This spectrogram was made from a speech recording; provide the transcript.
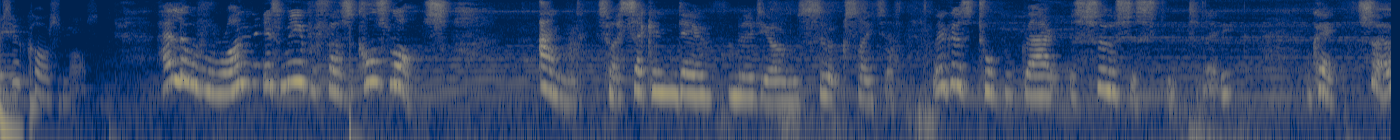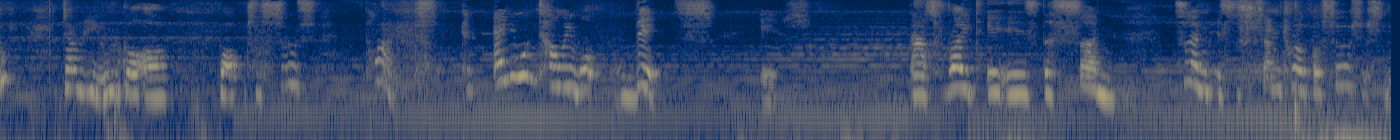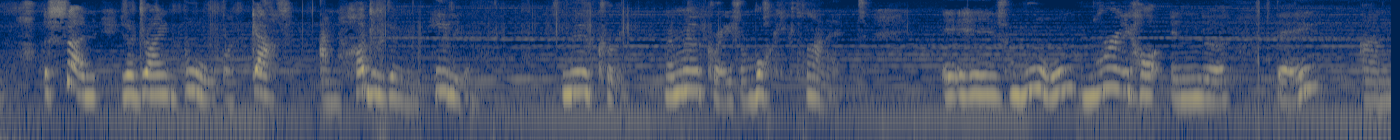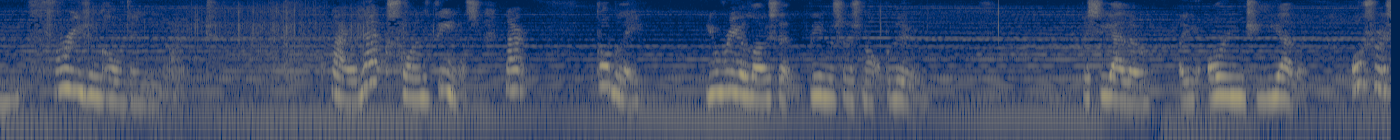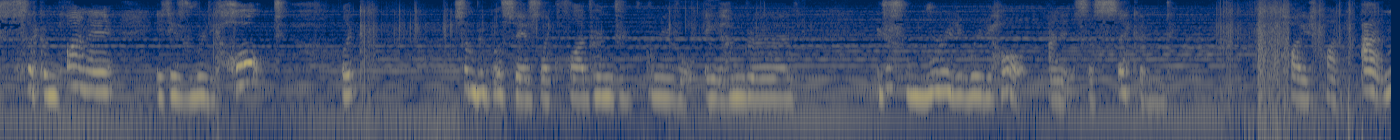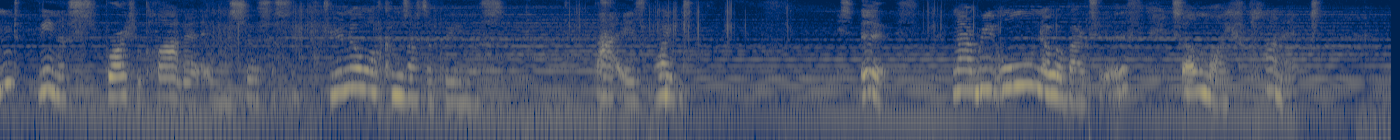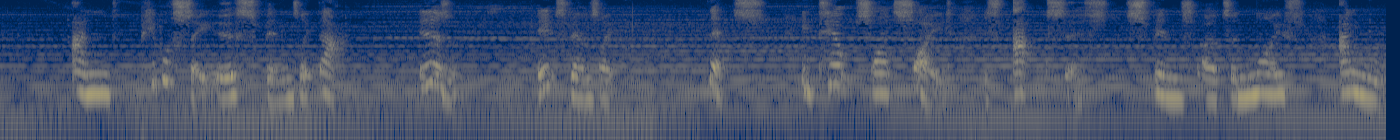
Professor Cosmos. Hello everyone, it's me, Professor Cosmos. And it's my second day of video, I'm so excited. We're going to talk about the solar system today. Okay, so down here we've got our box of solar planets. Can anyone tell me what this is? That's right, it is the sun. Sun is the centre of our solar system. The sun is a giant ball of gas and hydrogen and helium. It's Mercury. Now Mercury is a rocky planet. It is warm, really hot in the day and freezing cold in the night. Now the next one is Venus. Now probably you realise that Venus is not blue. It's yellow, an orange yellow. Also, it's the second planet. It is really hot. Like, some people say it's like 500 degrees or 800. It's just really, really hot. And it's the second highest planet. And Venus, brighter planet in the solar system. Do you know what comes out of Venus? That is white. It's Earth. Now, we all know about Earth. It's our life planet. And people say Earth spins like that. It isn't. It spins like this. It tilts on its side. Its axis spins at a nice angle.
